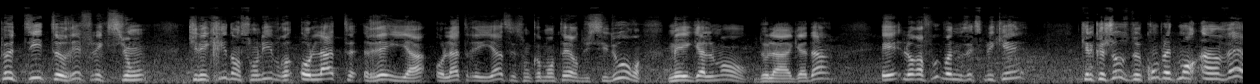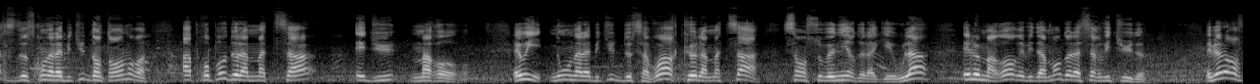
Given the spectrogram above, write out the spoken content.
petite réflexion qu'il écrit dans son livre Olat Reia. Olat Reia, c'est son commentaire du Sidour, mais également de la Haggadah. Et le Rafouk va nous expliquer quelque chose de complètement inverse de ce qu'on a l'habitude d'entendre à propos de la matzah et du maror. Et oui, nous on a l'habitude de savoir que la matzah c'est en souvenir de la Géoula et le maror évidemment de la servitude. Eh bien le Rav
